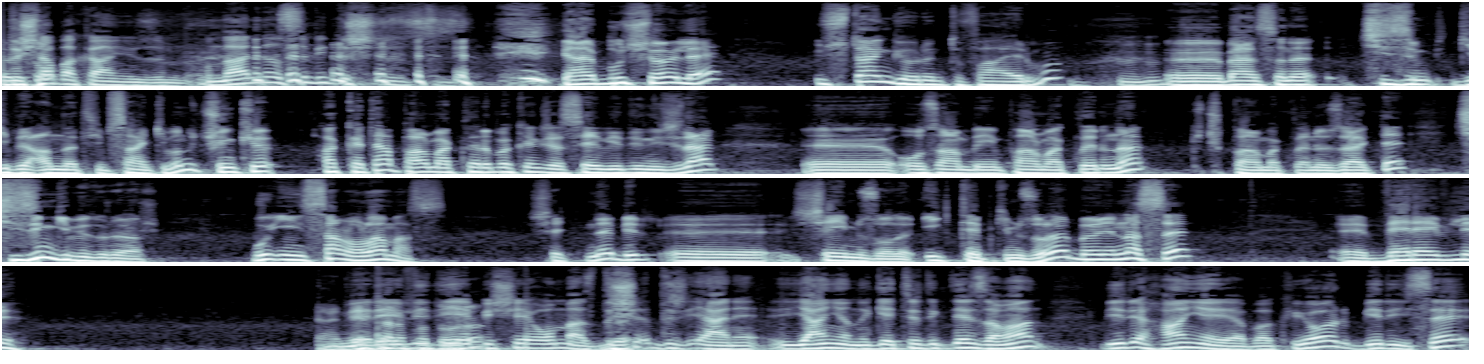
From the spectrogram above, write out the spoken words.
e, Dışa bakan yüzüm. Bunlar nasıl bir dış? yani bu şöyle üstten görüntü Fahir bu. Ee, ben sana çizim gibi anlatayım sanki bunu. Çünkü hakikaten parmaklara bakınca sevgili dinleyiciler e, Ozan Bey'in parmaklarına küçük parmaklarına özellikle çizim gibi duruyor. Bu insan olamaz şeklinde bir e, şeyimiz oluyor. İlk tepkimiz oluyor. Böyle nasıl e, verevli. Yani Verevli diye doğru? bir şey olmaz. Dış, dış- yani yan yana getirdikleri zaman biri Hanya'ya bakıyor, biri ise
